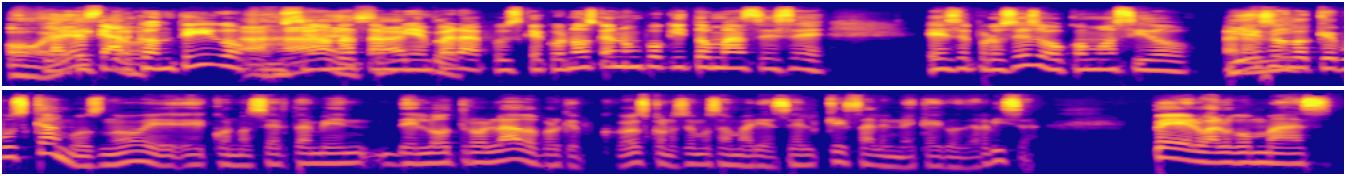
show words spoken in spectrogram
O Platicar contigo funciona también para pues que conozcan un poquito más ese ese proceso o cómo ha sido para Y eso es lo que buscamos, ¿no? Eh, eh, conocer también del otro lado, porque todos conocemos a María Cel que sale Me Caigo de Risa, pero algo más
